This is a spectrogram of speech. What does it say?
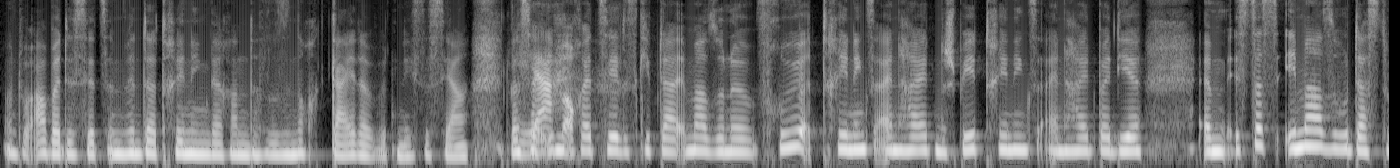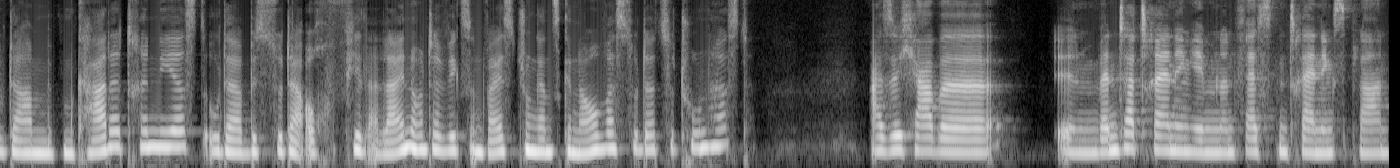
Und du arbeitest jetzt im Wintertraining daran, dass es noch geiler wird nächstes Jahr. Du hast ja, ja eben auch erzählt, es gibt da immer so eine Frühtrainingseinheit, eine Spättrainingseinheit bei dir. Ähm, ist das immer so, dass du da mit dem Kader trainierst oder bist du da auch viel alleine unterwegs und weißt schon ganz genau, was du da zu tun hast? Also ich habe im Wintertraining eben einen festen Trainingsplan.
